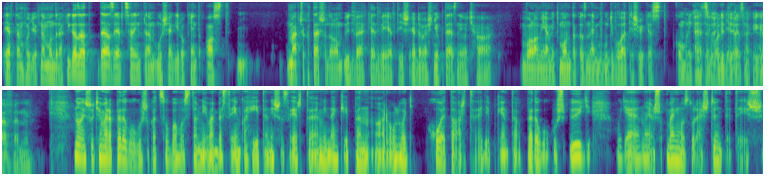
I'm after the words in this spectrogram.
értem, hogy ők nem mondanak igazat, de azért szerintem újságíróként azt már csak a társadalom üdve kedvéért is érdemes nyugtázni, hogyha valami, amit mondtak, az nem úgy volt, és ők ezt kommunikációval igyekeznek elfedni. No, és hogyha már a pedagógusokat szóba hoztam, nyilván beszéljünk a héten is azért mindenképpen arról, hogy hol tart egyébként a pedagógus ügy, ugye nagyon sok megmozdulás, tüntetés,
